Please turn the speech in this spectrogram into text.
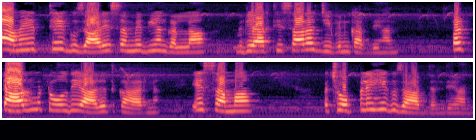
ਭਾਵੇਂ ਇੱਥੇ ਗੁਜ਼ਾਰੇ ਸਮੇਂ ਦੀਆਂ ਗੱਲਾਂ ਵਿਦਿਆਰਥੀ ਸਾਰਾ ਜੀਵਨ ਕਰਦੇ ਹਨ, ਪਰ ਟਾਲ ਮਟੋਲ ਦੀ ਆਦਤ ਕਾਰਨ ਇਹ ਸਮਾਂ ਅਛੋਪਲੇ ਹੀ ਗੁਜ਼ਾਰ ਦਿੰਦੇ ਹਨ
